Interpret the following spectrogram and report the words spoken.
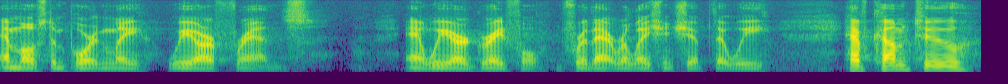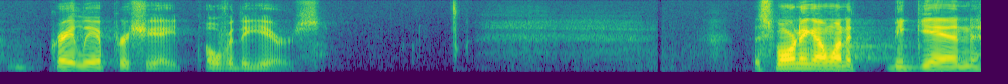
and most importantly, we are friends. And we are grateful for that relationship that we have come to greatly appreciate over the years. This morning, I want to begin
